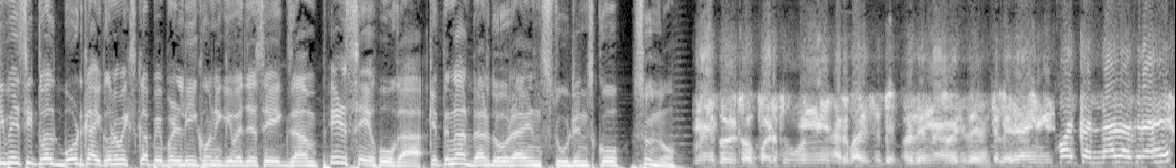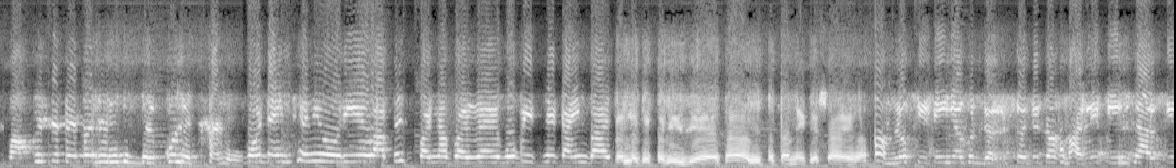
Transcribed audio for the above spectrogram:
सीबीएसई ट्वेल्थ बोर्ड का इकोनॉमिक्स का पेपर लीक होने की वजह से एग्ज़ाम फिर से होगा। कितना दर्द हो रहा है इन स्टूडेंट्स को? सुनो। मैं कोई टॉपर तो हूँ नहीं हर बार से पेपर देना है वैसे देने चले जाएँगे। बहुत गंदा लग रहा है। वापस से पेपर देने की बिल्कुल इच्छा नहीं। बहुत टेंशन ही हो रही है वापस पढ़ना पड़ रहा है वो भी इतने टाइम बाद। पहले पेपर इजी आया था अभी पता नहीं कैसा आएगा। हम लोग चीटिंग या कुछ गलत करते तो हमारे लिए तीन साल के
